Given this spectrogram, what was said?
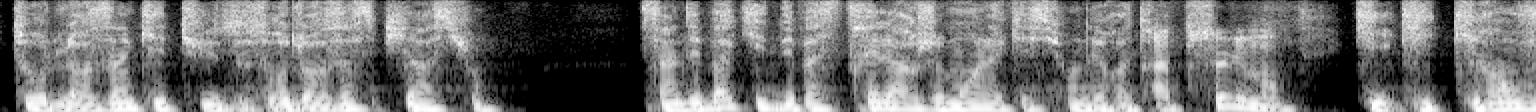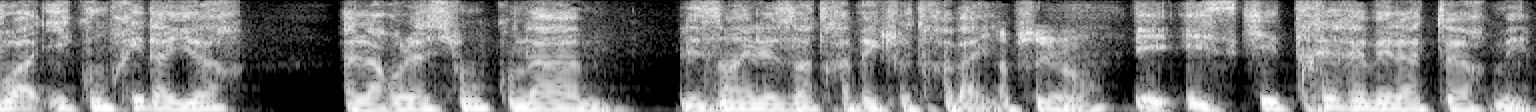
autour de leurs inquiétudes, autour de leurs aspirations, c'est un débat qui dépasse très largement la question des retraites Absolument, qui, qui, qui renvoie, y compris d'ailleurs, à la relation qu'on a les uns et les autres avec le travail. absolument. Et, et ce qui est très révélateur, mais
